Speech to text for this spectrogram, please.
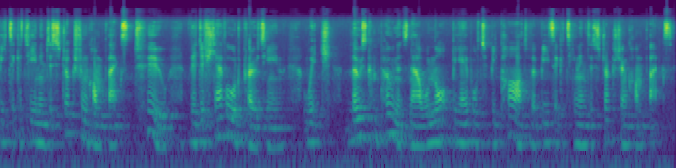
beta-catenin destruction complex to the disheveled protein, which those components now will not be able to be part of a beta-catenin destruction complex.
